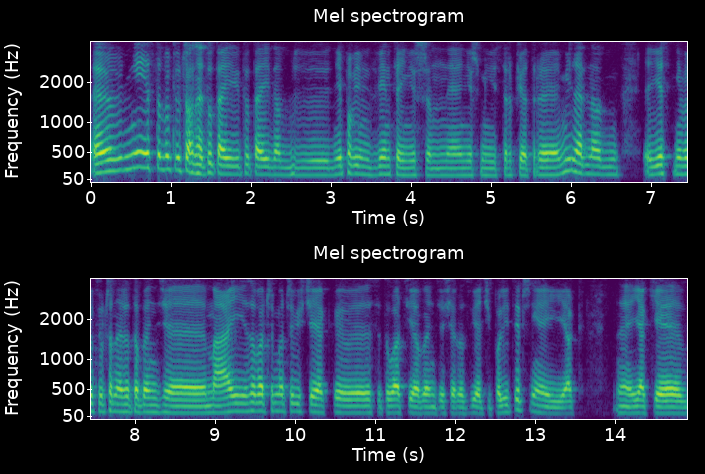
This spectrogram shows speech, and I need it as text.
E, nie jest to wykluczone. Tutaj, tutaj no, nie powiem nic więcej niż, niż minister Piotr Miller. No, jest niewykluczone, że to będzie maj. Zobaczymy oczywiście, jak e, sytuacja będzie się rozwijać i politycznie, i jak, e, jakie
